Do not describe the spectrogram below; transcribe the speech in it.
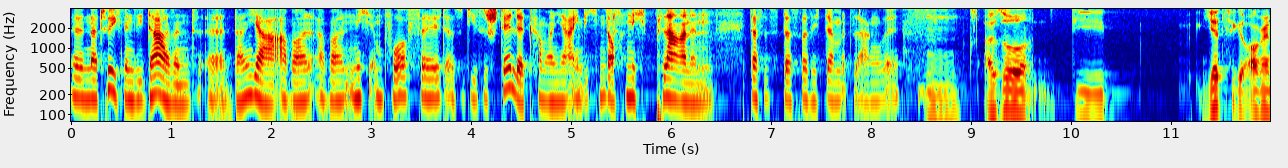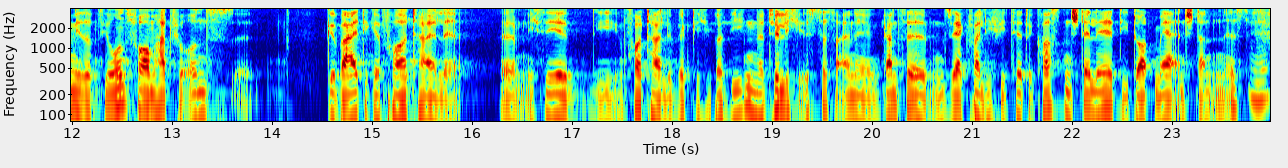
Äh, natürlich, wenn sie da sind, äh, dann ja, aber, aber nicht im Vorfeld. Also diese Stelle kann man ja eigentlich noch nicht planen. Das ist das, was ich damit sagen will. Mhm. Also die jetzige Organisationsform hat für uns äh, gewaltige Vorteile. Ähm, ich sehe die Vorteile wirklich überwiegen. Natürlich ist das eine ganze sehr qualifizierte Kostenstelle, die dort mehr entstanden ist. Mhm.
